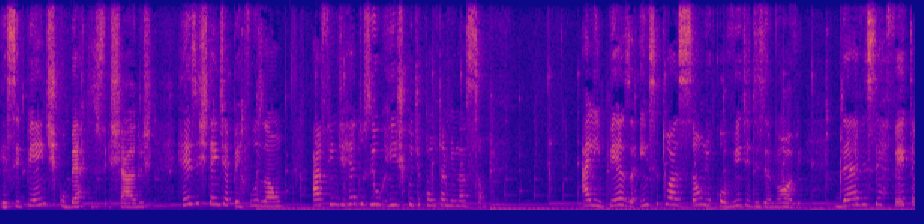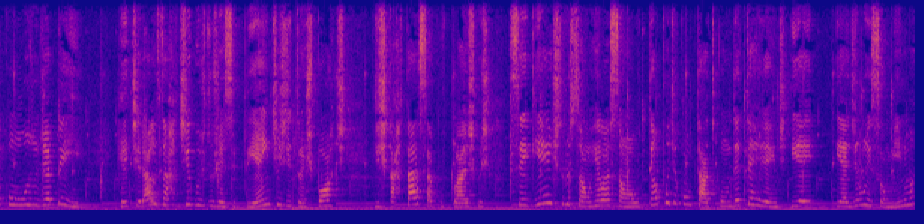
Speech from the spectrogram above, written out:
recipientes cobertos e fechados, resistente à perfusão, a fim de reduzir o risco de contaminação. A limpeza em situação de Covid-19 deve ser feita com o uso de EPI. Retirar os artigos dos recipientes de transporte, descartar sacos plásticos, seguir a instrução em relação ao tempo de contato com o detergente e e a diluição mínima,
